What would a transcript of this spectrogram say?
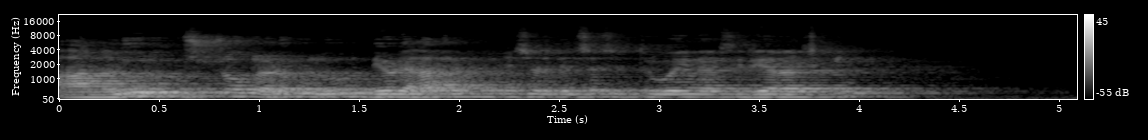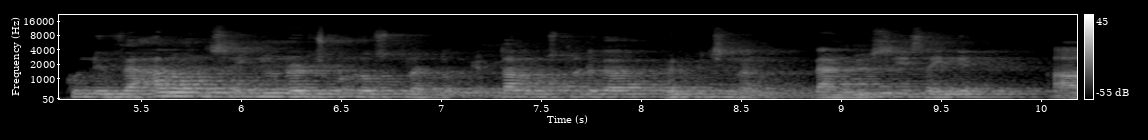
ఆ నలుగురు కుష్ఠరోగుల అడుగులు దేవుడు ఎలా వినిపించేశాడో తెలుసా శత్రువైన సిరియా రాజుకి? కొన్ని వేల మంది సైన్యం నడుచుకుంటూ వస్తున్నట్టు యుద్ధాలకు వస్తున్నట్టుగా వినిపించిందని దాన్ని చూసి సైన్యం ఆ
